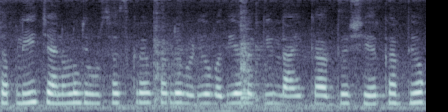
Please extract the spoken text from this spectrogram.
ਤਾਂ ਪਲੀਜ਼ ਚੈਨਲ ਨੂੰ ਜਰੂਰ ਸਬਸਕ੍ਰਾਈਬ ਕਰ ਲਿਓ। ਵੀਡੀਓ ਵਧੀਆ ਲੱਗੀ ਲਾਈਕ ਕਰ ਦਿਓ ਸ਼ੇਅਰ ਕਰ ਦਿਓ।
